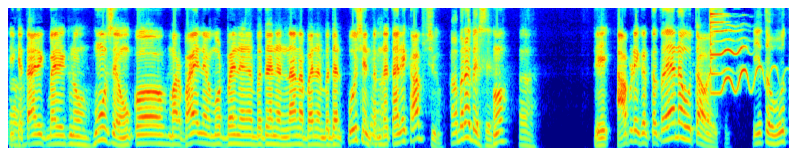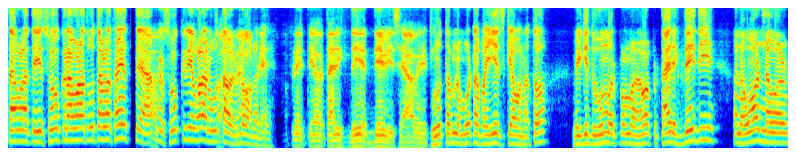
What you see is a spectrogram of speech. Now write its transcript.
એ કે તારીખ બારીખનું શું છે? હું કહો મારા ભાઈ ને મોટ ભાઈ ને બધાને નાના ભાઈ ને બધાને પૂછીને તમને તારીખ આપશું. હા બરાબર છે. હા. હા. તે આપણી કરતા તો એને ઉતાવળ છે. એ તો ઉતાવળા તો એ છોકરા વાળા તો ઉતાવળા થાય જ તે. આપણે છોકરી વાળા ઉતાવળ ન આપણે તે તારીખ દેવી છે આવે હું તમને મોટા ભાઈ એ જ કહેવાનો હતો. મેં કીધું ઉંમર પ્રમાણે હવે તારીખ દઈ દઈએ અને વણ ને વણ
